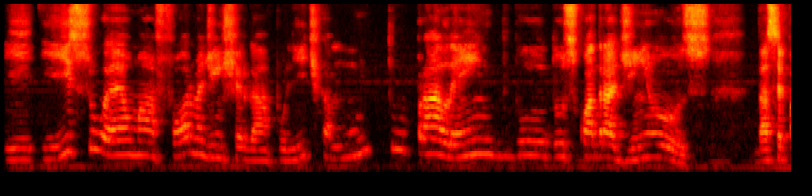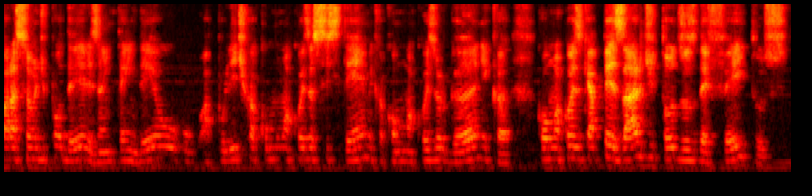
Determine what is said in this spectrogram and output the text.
E, e isso é uma forma de enxergar a política muito para além do, dos quadradinhos da separação de poderes, a entender o, a política como uma coisa sistêmica, como uma coisa orgânica, como uma coisa que, apesar de todos os defeitos,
